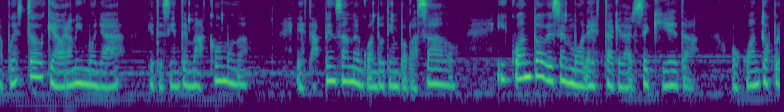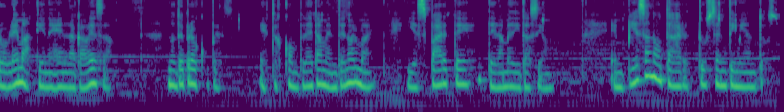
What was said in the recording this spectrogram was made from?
Apuesto que ahora mismo ya que te sientes más cómoda, Estás pensando en cuánto tiempo ha pasado y cuánto a veces molesta quedarse quieta o cuántos problemas tienes en la cabeza. No te preocupes, esto es completamente normal y es parte de la meditación. Empieza a notar tus sentimientos,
